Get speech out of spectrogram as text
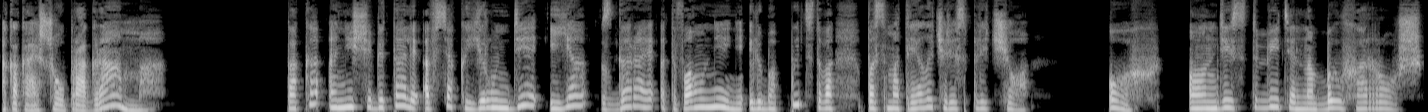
А какая шоу-программа!» Пока они щебетали о всякой ерунде, и я, сгорая от волнения и любопытства, посмотрела через плечо. Ох, он действительно был хорош.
